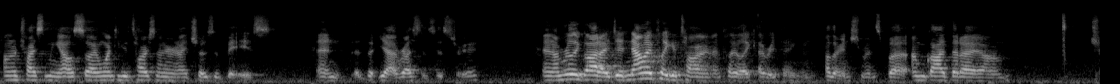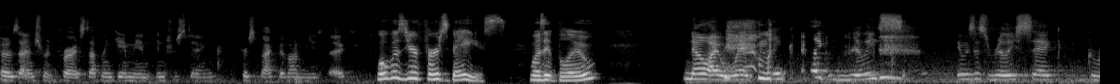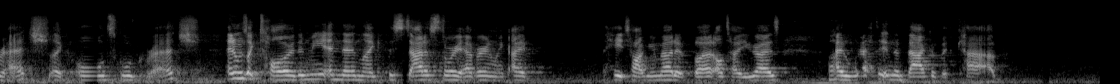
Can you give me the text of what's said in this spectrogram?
I want to try something else. So I went to Guitar Center and I chose a bass. And th- yeah, rest is history. And I'm really glad I did. Now I play guitar and I play like everything and other instruments, but I'm glad that I um, chose that instrument first. Definitely gave me an interesting perspective on music. What was your first bass? Was it blue? No, I wish. Was, like really, sick. it was this really sick Gretsch, like old school Gretsch, and it was like taller than me. And then like the saddest story ever, and like I hate talking about it, but I'll tell you guys, oh. I left it in the back of a cab,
